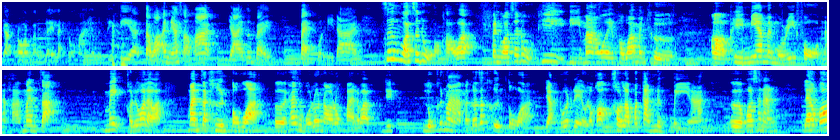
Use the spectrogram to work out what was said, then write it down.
อยากนอนแบบไหลๆลงมาให้มันเตี้ยๆแต่ว่าอันนี้สามารถย้ายขึ้นไปแปะบนนี้ได้ ซึ่งวัสดุของเขาอะเป็นวัสดุที่ดีมากเว้ยเพราะว่ามันคือ เอ่อพรีเมียมเมมโมรี่โฟมนะคะ มันจะไม่เขาเรียกว่าอะไรวะ มันจะคืนตัว เออ ถ้าสมมติเรานอนลงไปแล้วแบบลุกขึ้นมา มันก็จะคืนตัวอย่างรวดเร็ว แล้วก็เขารับประกัน 1 ปีนะ เออ เพราะฉะนั้นแล้วก็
